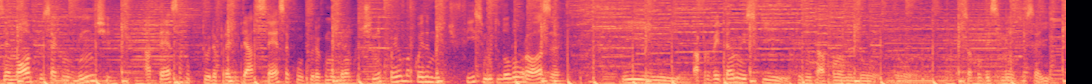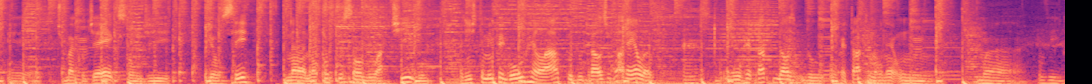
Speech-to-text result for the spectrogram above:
XIX pro século XX, até essa ruptura para ele ter acesso à cultura como o branco tinha foi uma coisa muito difícil, muito dolorosa. E aproveitando isso que, que a gente tava falando do, do- dos acontecimentos aí é, de Michael Jackson, de Beyoncé, na, na construção do artigo, a gente também pegou um relato do Drauzio Varela. O retrato do, do o retrato não, né? Um, uma Um vídeo.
